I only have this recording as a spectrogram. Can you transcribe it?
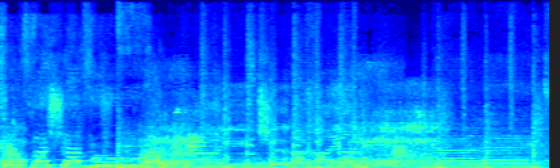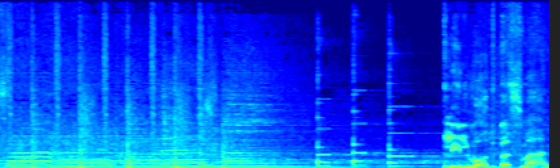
סוף השבוע, ללמוד בזמן,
